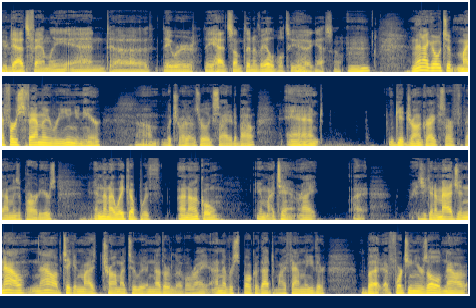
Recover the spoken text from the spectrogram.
your dad's family, and uh, they were they had something available to you, I guess. So, hmm And then I go to my first family reunion here, um, which I was really excited about, and we get drunk, right? Because our family's are partiers. And then I wake up with an uncle in my tent, right? I, as you can imagine now, now I've taken my trauma to another level, right? I never spoke of that to my family either. But at 14 years old, now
